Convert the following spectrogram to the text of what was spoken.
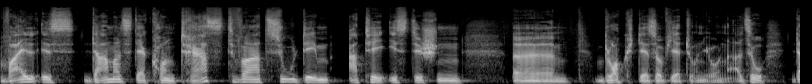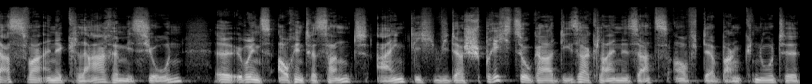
weil es damals der Kontrast war zu dem atheistischen äh, Block der Sowjetunion. Also das war eine klare Mission. Äh, übrigens auch interessant, eigentlich widerspricht sogar dieser kleine Satz auf der Banknote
